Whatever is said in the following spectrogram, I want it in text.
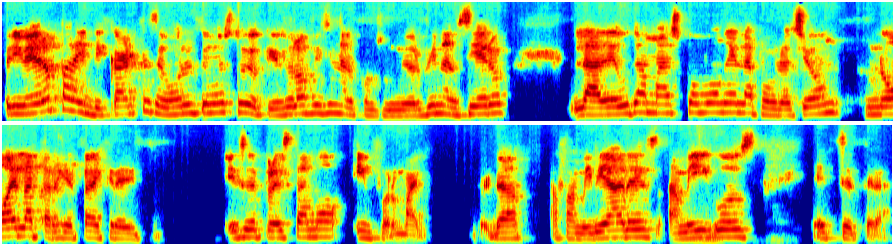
primero para indicarte, según el último estudio que hizo la Oficina del Consumidor Financiero, la deuda más común en la población no es la tarjeta de crédito, es el préstamo informal. ¿Verdad? A familiares, amigos, etcétera.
